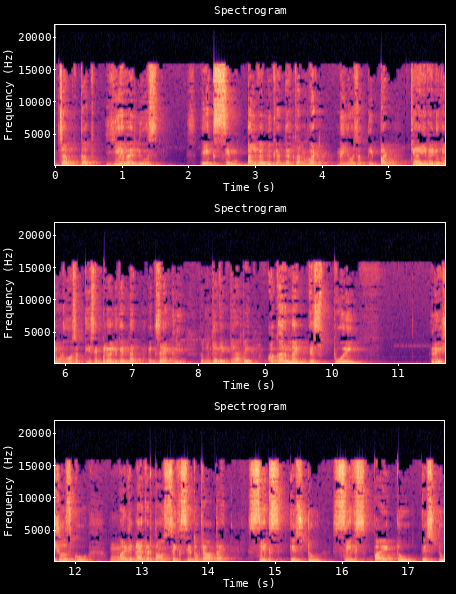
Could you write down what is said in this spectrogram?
जब तक ये वैल्यूज़ एक सिंपल वैल्यू के अंदर कन्वर्ट नहीं हो सकती बट क्या ये वैल्यू कन्वर्ट हो सकती है सिंपल वैल्यू के अंदर? Exactly exactly. तो अपन क्या देखते हैं यहाँ पे? अगर मैं इस पूरी रेशियोज को मल्टीप्लाई करता हूँ सिक्स से तो क्या होता है? Six is to six by two is to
